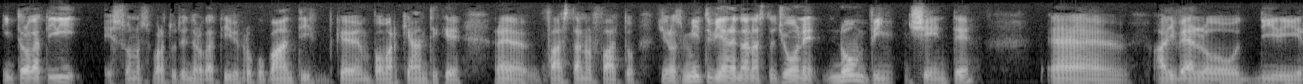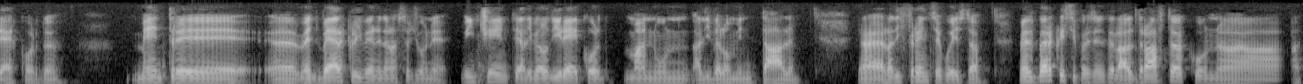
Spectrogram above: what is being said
interrogativi e sono soprattutto interrogativi preoccupanti, che un po' marchianti, che eh, fa, stanno il fatto. Gino Smith viene da una stagione non vincente eh, a livello di record, mentre eh, Matt Berkley viene da una stagione vincente a livello di record, ma non a livello mentale. Eh, la differenza è questa. Matt Berkley si presenterà al draft con eh,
